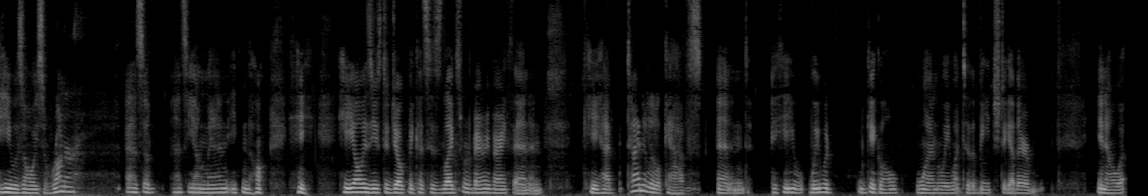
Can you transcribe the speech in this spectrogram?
he was always a runner as a as a young man, even though he he always used to joke because his legs were very very thin and he had tiny little calves. And he we would giggle when we went to the beach together you know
